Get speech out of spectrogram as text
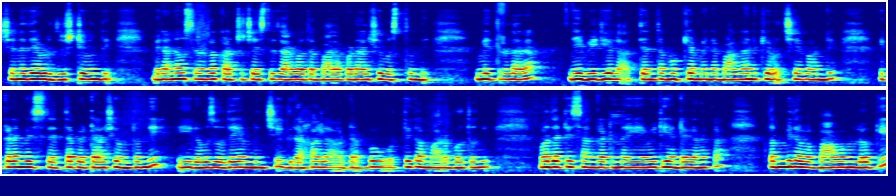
శనిదేవుడి దృష్టి ఉంది. మీరు అనవసరంగా ఖర్చు చేస్తే తర్వాత బాధపడాల్సి వస్తుంది. మిత్రులరా ఈ వీడియోలో అత్యంత ముఖ్యమైన భాగానికి వచ్చేవండి ఇక్కడ మీరు శ్రద్ధ పెట్టాల్సి ఉంటుంది. ఈరోజు ఉదయం నుంచి గ్రహాల డబ్బు ఒట్టిగా మారబోతుంది. మొదటి సంఘటన ఏమిటి అంటే కనుక తొమ్మిదవ భావంలోకి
